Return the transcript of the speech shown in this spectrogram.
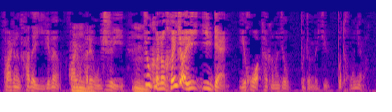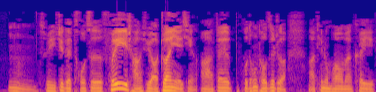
发生他的疑问，发生他这种质疑，就可能很小一一点疑惑，他可能就不准备去不投你了。嗯，所以这个投资非常需要专业性啊，在普通投资者啊，听众朋友们可以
